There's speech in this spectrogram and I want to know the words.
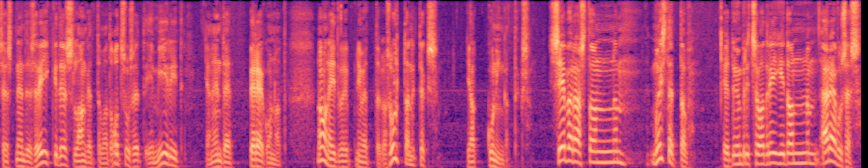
sest nendes riikides langetavad otsused emiirid ja nende perekonnad. no neid võib nimetada ka sultaniteks ja kuningateks. seepärast on mõistetav, et ümbritsevad riigid on ärevuses,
